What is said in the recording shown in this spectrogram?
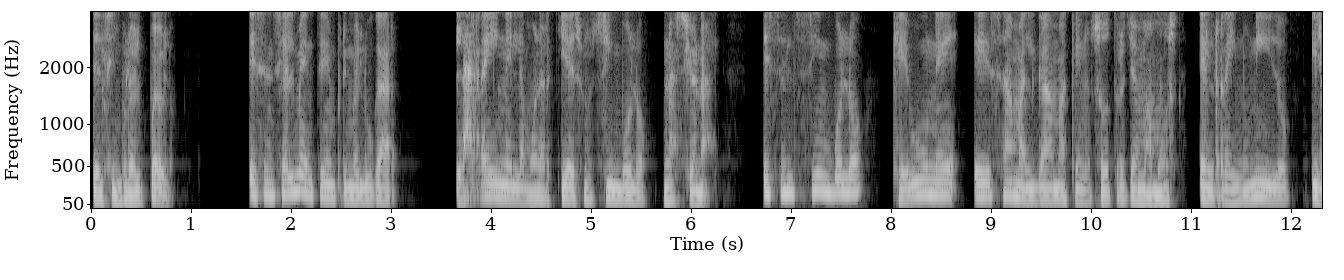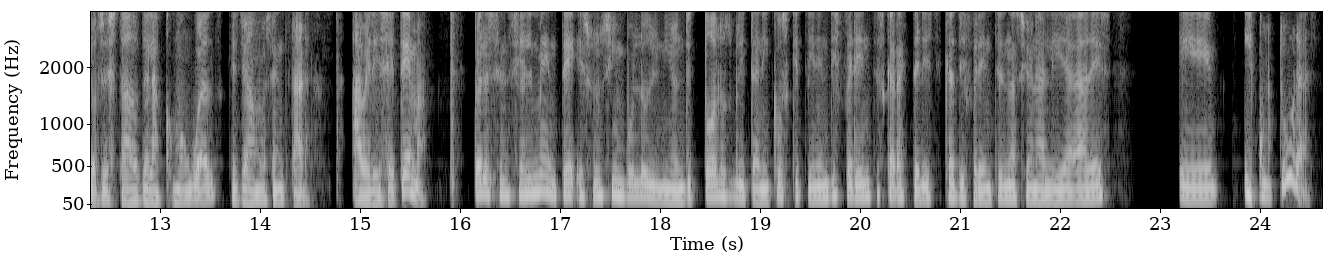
del símbolo del pueblo. Esencialmente, en primer lugar, la reina y la monarquía es un símbolo nacional. Es el símbolo que une esa amalgama que nosotros llamamos el Reino Unido y los estados de la Commonwealth, que ya vamos a entrar a ver ese tema. Pero esencialmente es un símbolo de unión de todos los británicos que tienen diferentes características, diferentes nacionalidades eh, y culturas.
